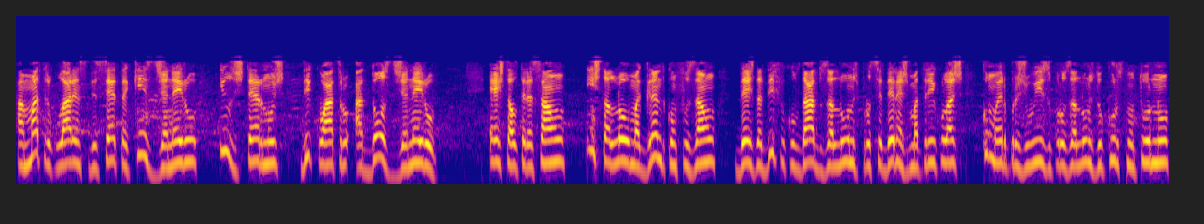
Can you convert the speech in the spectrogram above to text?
a matricularem-se de 7 a 15 de janeiro e os externos de 4 a 12 de janeiro. Esta alteração instalou uma grande confusão desde a dificuldade dos alunos procederem às matrículas, com maior prejuízo para os alunos do curso noturno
